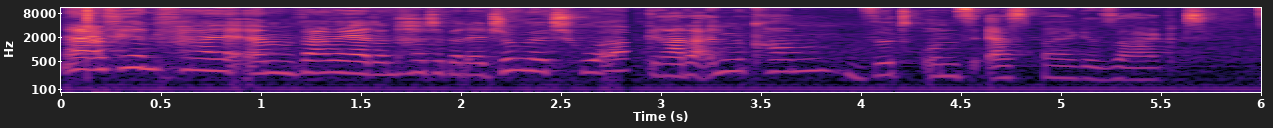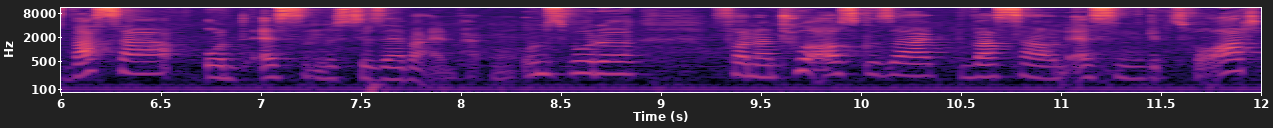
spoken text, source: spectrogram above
Naja, auf jeden Fall ähm, waren wir ja dann heute bei der Dschungeltour. Gerade angekommen wird uns erstmal gesagt, Wasser und Essen müsst ihr selber einpacken. Uns wurde von Natur aus gesagt, Wasser und Essen gibt es vor Ort.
